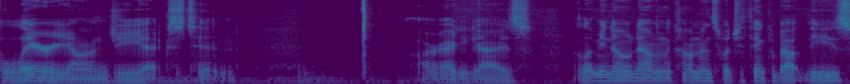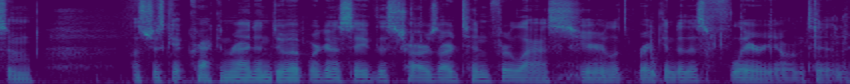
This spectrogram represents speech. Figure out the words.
Flareon GX tin. Alrighty guys. Let me know down in the comments what you think about these, and let's just get cracking right into it. We're going to save this Charizard tin for last here. Let's break into this Flareon tin.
